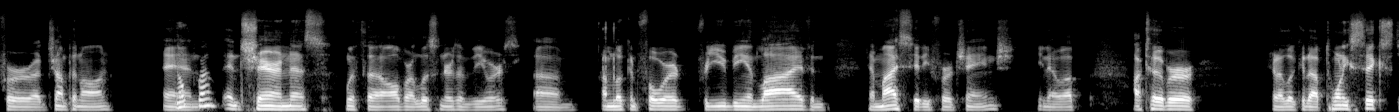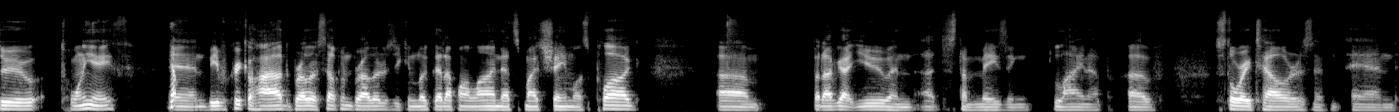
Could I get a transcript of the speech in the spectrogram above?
for uh, jumping on and problem. and sharing this with uh, all of our listeners and viewers. Um, I'm looking forward for you being live and in my city for a change. You know, up October, gotta look it up, 26th through 28th Yep. in Beavercreek, Ohio. The Brothers Helping Brothers. You can look that up online. That's my shameless plug. Um, but I've got you and uh, just amazing lineup of storytellers and and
